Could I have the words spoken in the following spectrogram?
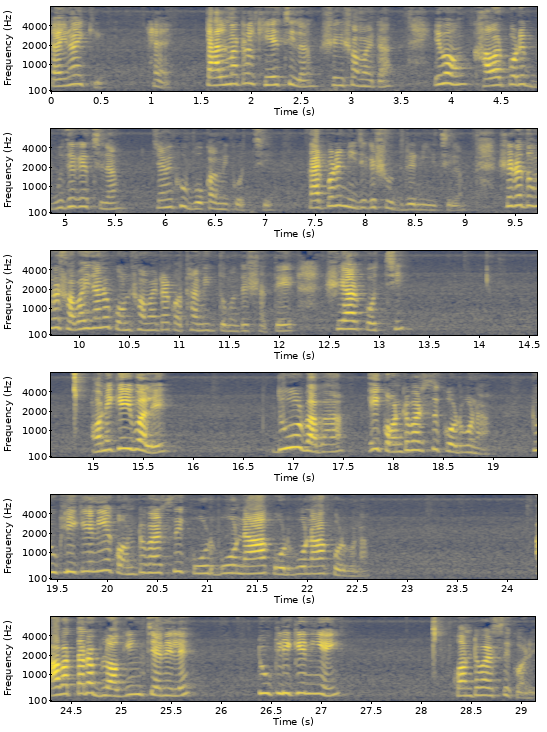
তাই নয় কি? হ্যাঁ টালমাটাল খেয়েছিলাম সেই সময়টা এবং খাওয়ার পরে বুঝে গেছিলাম যে আমি খুব বোকামি করছি। তারপরে নিজেকে শুধরে নিয়েছিলাম। সেটা তোমরা সবাই জানো, কোন সময়টার কথা আমি তোমাদের সাথে শেয়ার করছি। অনেকেই বলে, দূর বাবা, এই কন্ট্রোভার্সি করব না। টুকলিকে নিয়ে কন্ট্রোভার্সি করব না করব না করব না। আবার তারা ব্লগিং চ্যানেলে টুকলিকে নিয়েই কন্ট্রোভার্সি করে।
